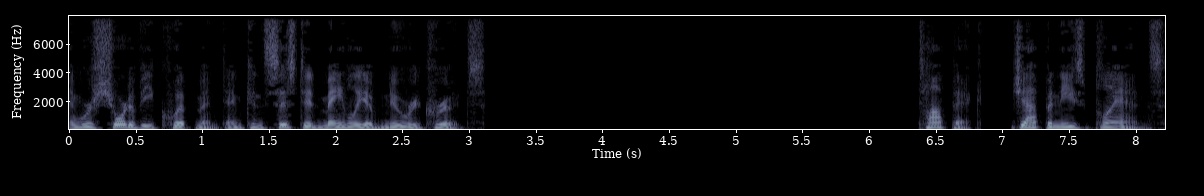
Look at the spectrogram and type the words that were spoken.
and were short of equipment and consisted mainly of new recruits. Japanese plans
